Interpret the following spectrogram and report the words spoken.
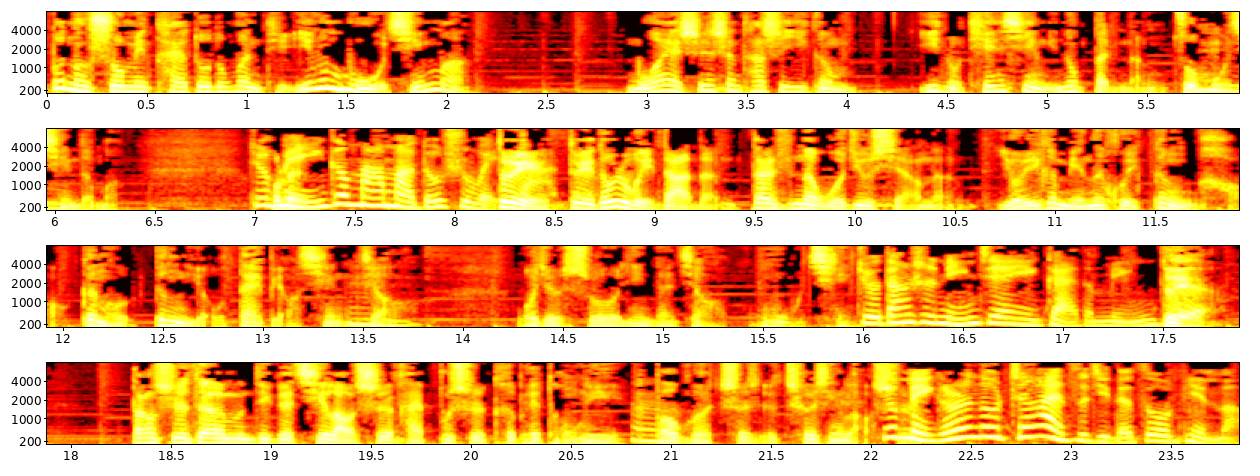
不能说明太多的问题，因为母亲嘛，母爱深深，它是一个一种天性，一种本能，做母亲的嘛。就每一个妈妈都是伟大的，对对，都是伟大的。但是呢，我就想呢，有一个名字会更好，更有更有代表性，叫、嗯我就说应该叫母亲。就当时您建议改的名字，对，当时他们这个齐老师还不是特别同意，嗯包括车车行老师就。每个人都珍爱自己的作品嘛。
